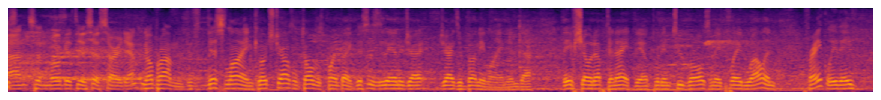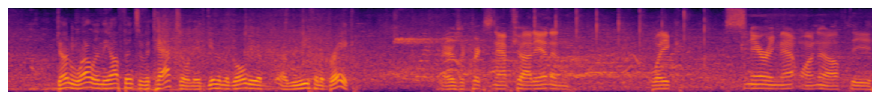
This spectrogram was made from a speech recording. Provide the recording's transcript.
Johnson will get the assist. Sorry, Dan. No problem. This, this, line, Coach Charlson told us point blank, this is the Energizer Bunny line, and uh, they've showed up tonight. They put in two goals and they played well, and frankly, they've done well in the offensive attack zone. They've given the goalie a, a relief and a break. There's a quick snapshot in, and Blake snaring that one off the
